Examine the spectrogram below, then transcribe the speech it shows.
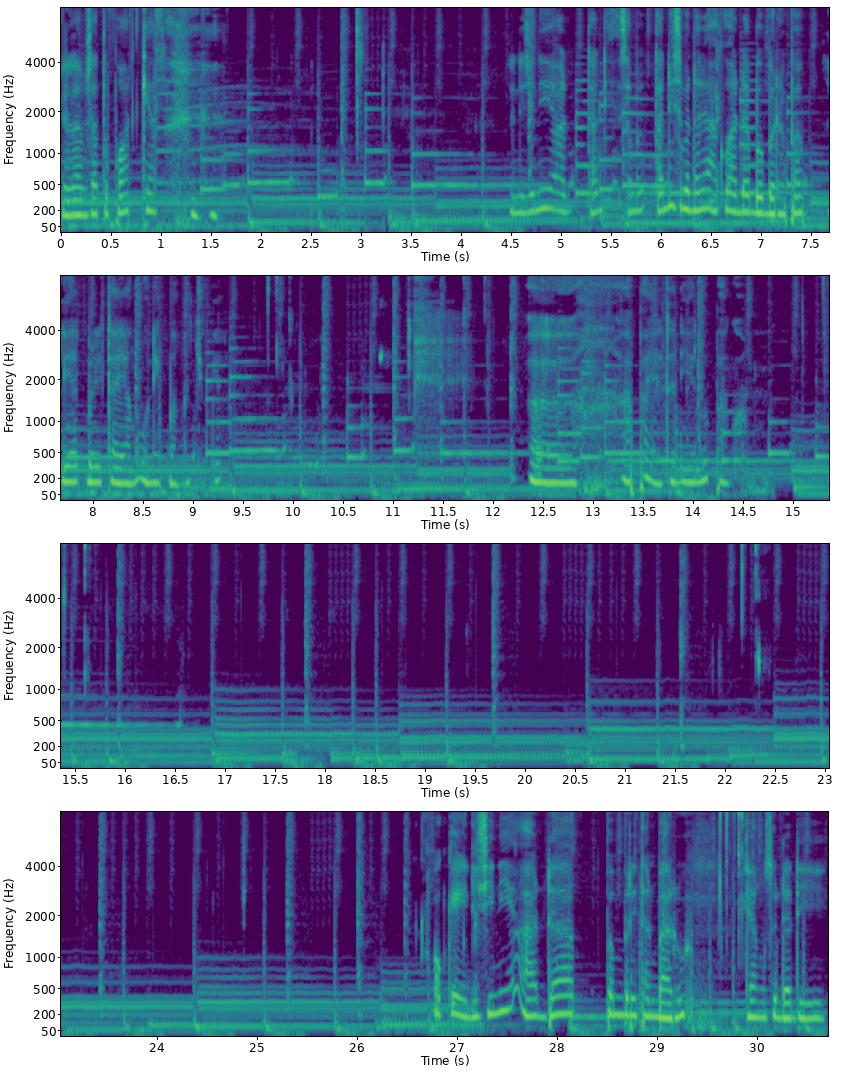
Dalam satu podcast. Dan di sini tadi tadi sebenarnya aku ada beberapa lihat berita yang unik banget juga uh, apa ya tadi lupa kok Oke, di sini ada pemberitaan baru yang sudah di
